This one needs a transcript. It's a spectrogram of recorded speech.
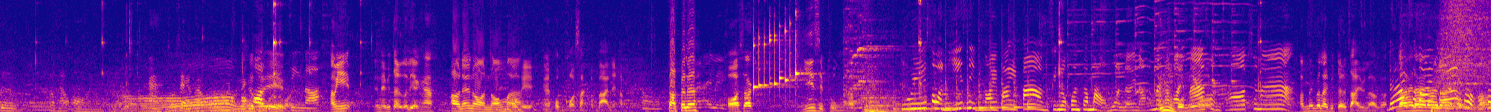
คือมะพร้าวอ่อน อ่าต้องใส่มะพร้าวอ่อน นี่คือพระเอก จริงๆนะเอางี้ไหนๆพี่เต๋อก็เลี้ยงฮะเอาแน่นอนน้องมา โอเคงั้นผมขอสั่งกลับบ้านหนะครับ จัดไปเลย ขอสัก 20 ถุงครับ อุ้ยส่วน 20 น้อยไปเป้าจริงๆเราควรจะเหมาหมดเลยเนาะเพราะมันอร่อยมากหมดเลยเหรอส่วนชอบใช่ไหมอะไม่เป็นไรพี่เต๋อจ่ายอยู่แล้วก็ได้สบายมากเถอะเขาไป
